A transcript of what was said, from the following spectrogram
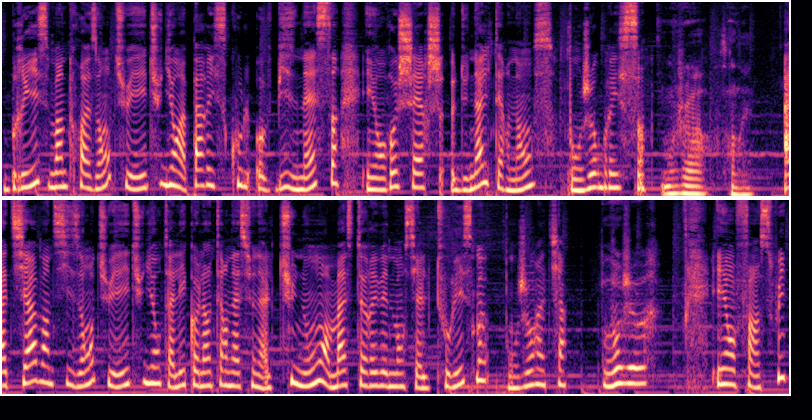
Brice, 23 ans, tu es étudiant à Paris School of Business et en recherche d'une alternance. Bonjour Brice. Bonjour Sandrine. Atia, 26 ans, tu es étudiante à l'école internationale Tunon en master événementiel tourisme. Bonjour Atia. Bonjour. Et enfin, Sweet,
